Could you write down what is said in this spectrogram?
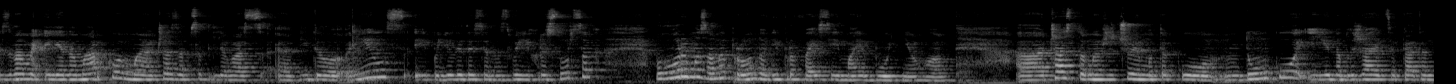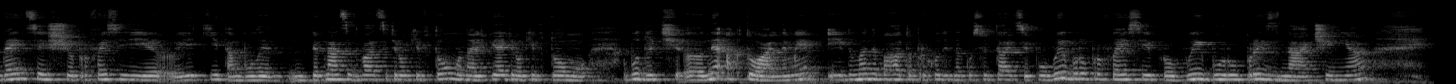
З вами Еліна Марко. Маю час записати для вас е, відео Reels і поділитися на своїх ресурсах. Поговоримо з вами про нові професії майбутнього. Е, Часто ми вже чуємо таку думку, і наближається та тенденція, що професії, які там були 15-20 років тому, навіть 5 років тому, будуть е, неактуальними. І до мене багато приходить на консультації по вибору професії, про вибору призначення.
